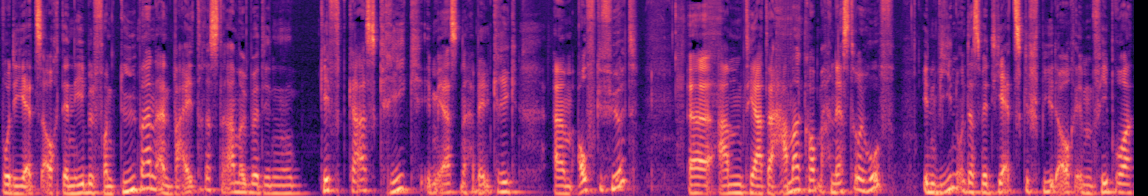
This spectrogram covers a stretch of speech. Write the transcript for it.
wurde jetzt auch Der Nebel von Dübern, ein weiteres Drama über den Giftgaskrieg im Ersten Weltkrieg, ähm, aufgeführt äh, am Theater Hammerkopf, Nestroyhof in Wien und das wird jetzt gespielt, auch im Februar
